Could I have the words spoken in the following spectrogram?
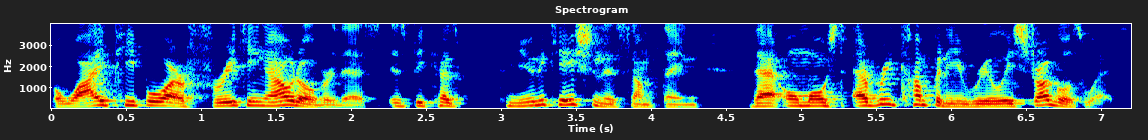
But why people are freaking out over this is because communication is something that almost every company really struggles with.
